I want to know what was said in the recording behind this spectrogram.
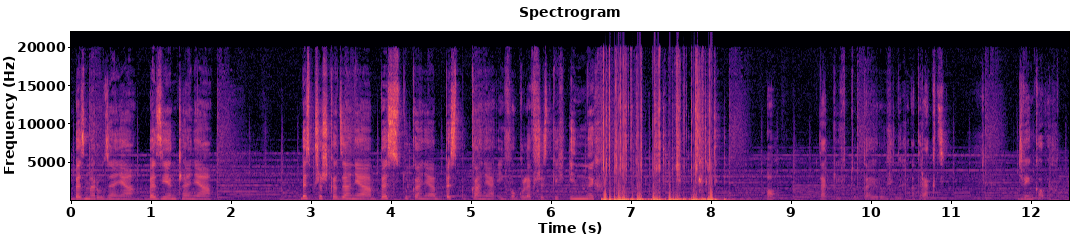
bez marudzenia, bez jęczenia, bez przeszkadzania, bez stukania, bez pukania i w ogóle wszystkich innych. O, takich tutaj różnych atrakcji dźwiękowych.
